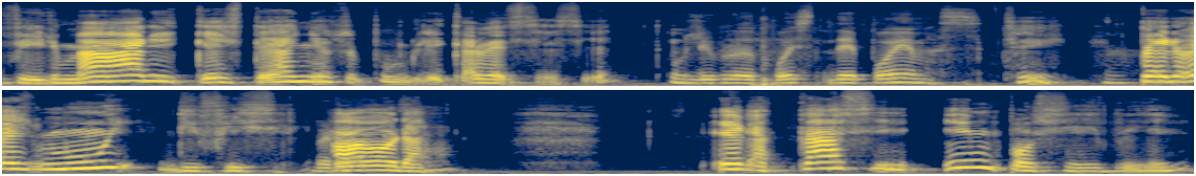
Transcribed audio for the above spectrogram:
firmar y que este año se publica, a ver si es cierto. Un libro de, de poemas. Sí, pero es muy difícil. Ahora, era casi imposible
